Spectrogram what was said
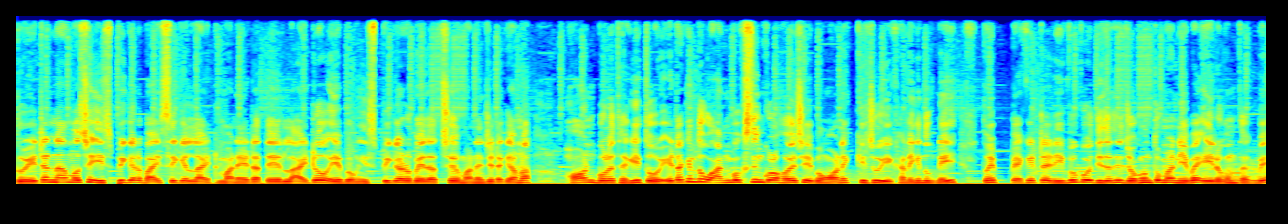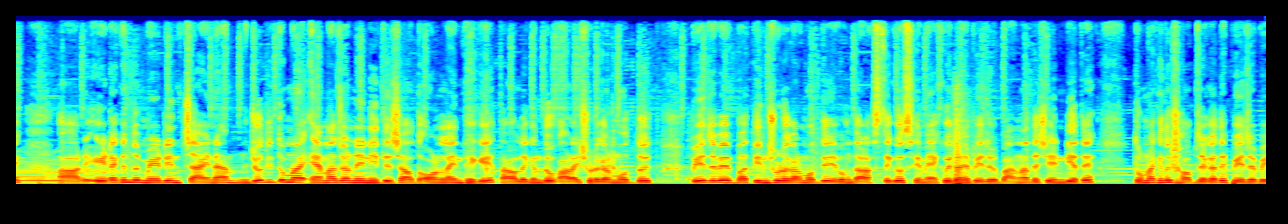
তো এটার নাম হচ্ছে স্পিকার বাইসাইকেল লাইট মানে এটাতে লাইটও এবং স্পিকারও পেয়ে যাচ্ছে মানে যেটাকে আমরা হর্ন বলে থাকি। তো এটা কিন্তু আনবক্সিং করা হয়েছে এবং অনেক কিছু এখানে কিন্তু নেই। তো আমি প্যাকেটটা রিভিউ করে দিতে দিতেছি যখন তোমরা নেবে এইরকম থাকবে। আর এটা কিন্তু মেড ইন চায়না যদি তোমরা অ্যামাজনে নিতে চাও অনলাইন থেকে, তাহলে কিন্তু আড়াইশো টাকার মধ্যে পেয়ে যাবে বা তিনশো টাকার মধ্যে এবং দারাজ থেকেও সেম একই দামে পেয়ে যাবে। বাংলাদেশে ইন্ডিয়াতে তোমরা কিন্তু সব জায়গাতে পেয়ে যাবে।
